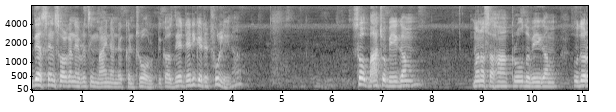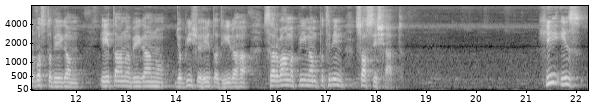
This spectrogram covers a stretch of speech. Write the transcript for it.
Their sense organ, everything, mind under control, because they are dedicated fully. No? So, Bacho Begam, Manasaha, Krodha Begam, Udarvasta Begam, Etana Begano, Jabisha Heta Dhiraha, Sarvam Apimam Pathivim Sasishat. He is,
